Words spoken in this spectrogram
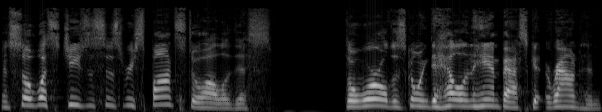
And so, what's Jesus' response to all of this? The world is going to hell in a handbasket around him.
